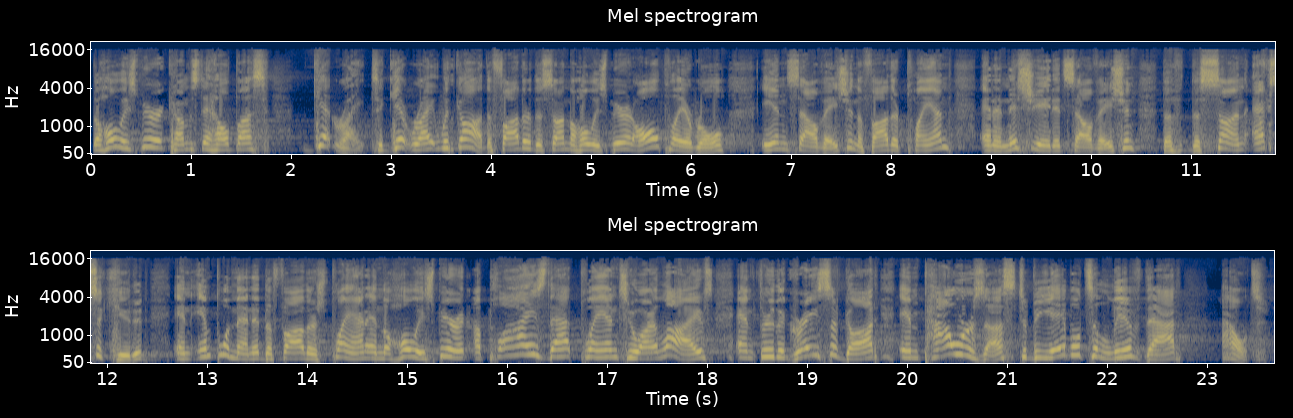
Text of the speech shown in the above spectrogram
The Holy Spirit comes to help us get right, to get right with God. The Father, the Son, the Holy Spirit all play a role in salvation. The Father planned and initiated salvation. The, the Son executed and implemented the Father's plan, and the Holy Spirit applies that plan to our lives, and through the grace of God, empowers us to be able to live that out.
